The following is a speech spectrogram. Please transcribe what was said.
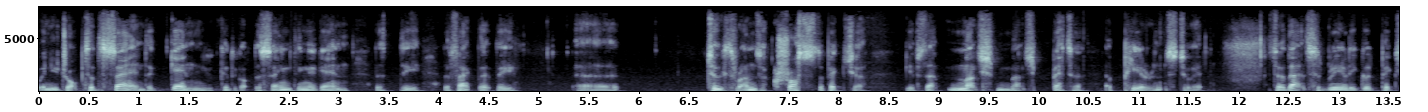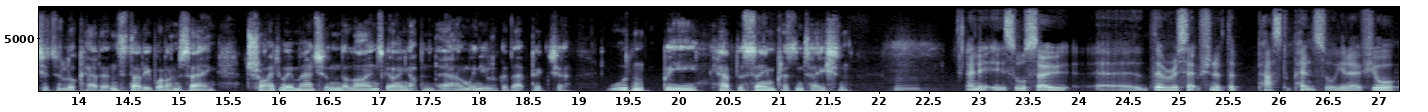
when you drop to the sand, again, you could have got the same thing again. The, the, the fact that the uh, tooth runs across the picture gives that much, much better appearance to it. So that's a really good picture to look at and study what I'm saying. Try to imagine the lines going up and down when you look at that picture. Wouldn't be have the same presentation. Hmm. And it's also uh, the reception of the pastel pencil. You know, if you're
